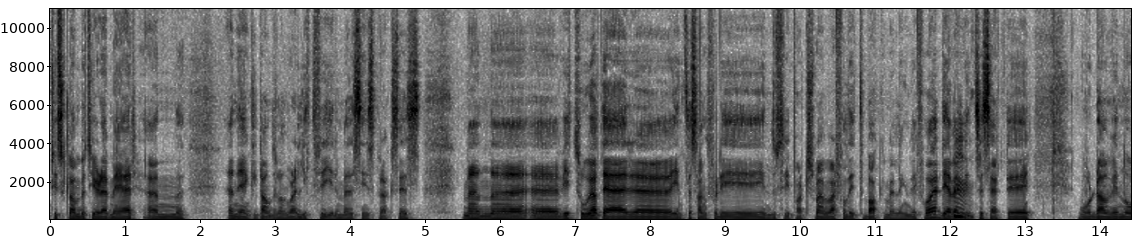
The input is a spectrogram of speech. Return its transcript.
Tyskland, betyr det mer enn enn i enkelte andre land hvor det er litt friere medisinsk praksis. Men uh, vi tror jo at det er uh, interessant for de industriparter som er i hvert fall de tilbakemeldingene vi får. De er veldig mm. interessert i hvordan vi nå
